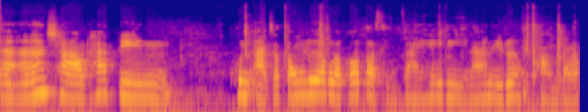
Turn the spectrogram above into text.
นะชาวธาตุดิน คุณอาจจะต้องเลือกแล้วก็ตัดสินใจให้ดีนะในเรื่องของความรัก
